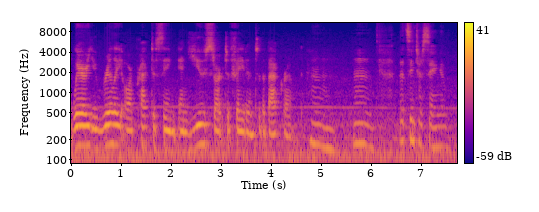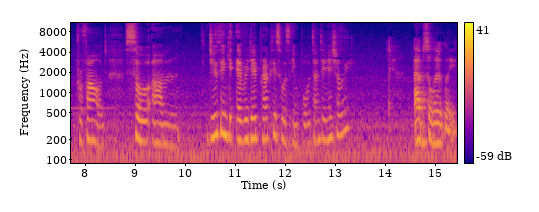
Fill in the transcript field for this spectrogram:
where you really are practicing and you start to fade into the background. Mm. Mm. That's interesting, and profound. So, um, do you think everyday practice was important initially? Absolutely.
